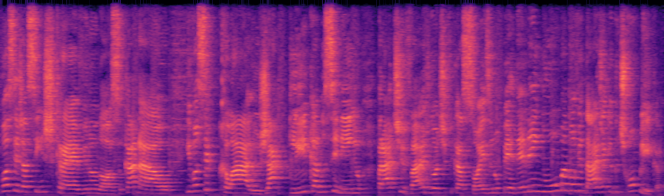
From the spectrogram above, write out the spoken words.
você já se inscreve no nosso canal e você, claro, já clica no sininho para ativar as notificações e não perder nenhuma novidade aqui do Descomplica.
